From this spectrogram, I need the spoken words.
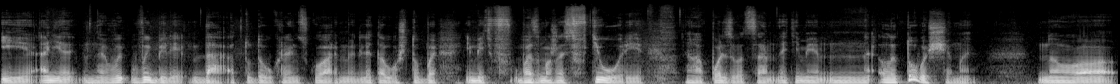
И они вы, выбили, да, оттуда украинскую армию для того, чтобы иметь возможность в теории а, пользоваться этими летовищами. Но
